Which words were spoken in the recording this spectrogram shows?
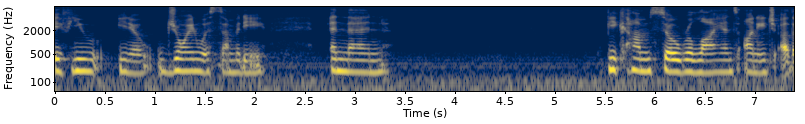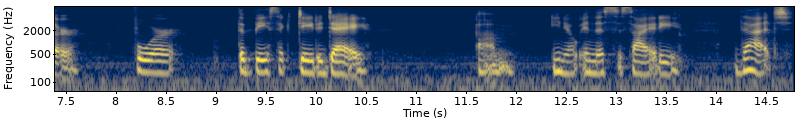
if you, you know, join with somebody and then become so reliant on each other for the basic day to day, Um, you know, in this society, that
